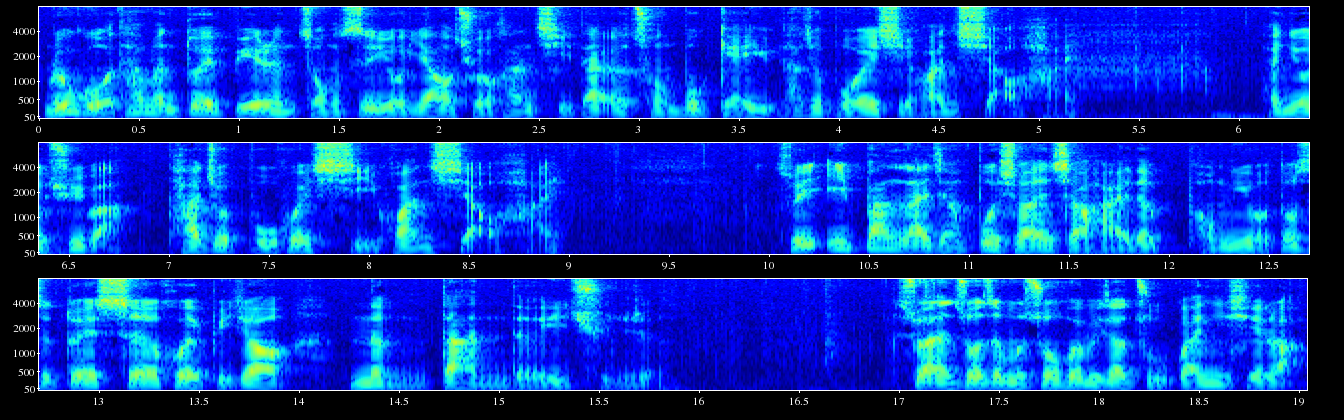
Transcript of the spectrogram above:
如果他们对别人总是有要求和期待，而从不给予，他就不会喜欢小孩。很有趣吧？他就不会喜欢小孩。所以一般来讲，不喜欢小孩的朋友都是对社会比较冷淡的一群人。虽然说这么说会比较主观一些啦，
